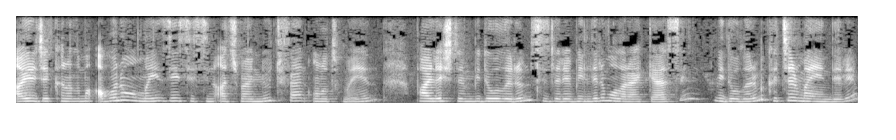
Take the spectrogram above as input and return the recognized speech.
Ayrıca kanalıma abone olmayı, zil sesini açmayı lütfen unutmayın. Paylaştığım videolarım sizlere bildirim olarak gelsin. Videolarımı kaçırmayın derim.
